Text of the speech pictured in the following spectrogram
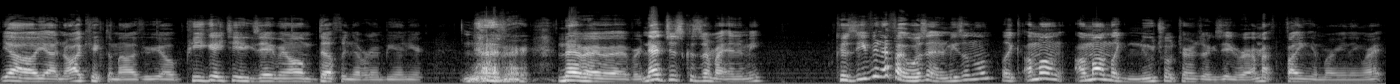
yeah, oh, yeah, no, I kicked him out of here. Yo, PKT Xavier, I'm definitely never gonna be in here. Never, never, ever, ever. Not just because they're my enemy. Because even if I wasn't enemies on them, like I'm on, I'm on like neutral terms with Xavier. Right? I'm not fighting him or anything, right?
